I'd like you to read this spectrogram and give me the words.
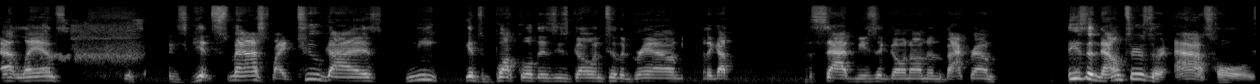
at Lance. He gets smashed by two guys. Knee gets buckled as he's going to the ground. They got the sad music going on in the background. These announcers are assholes.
